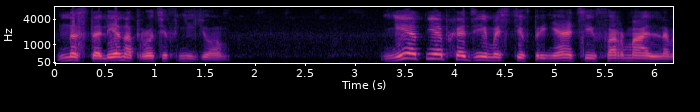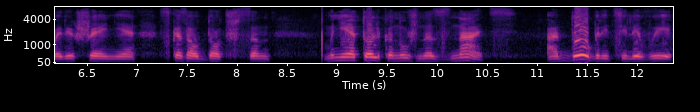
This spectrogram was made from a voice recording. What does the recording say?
на столе напротив нее. «Нет необходимости в принятии формального решения», — сказал Доджсон. «Мне только нужно знать, одобрите ли вы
